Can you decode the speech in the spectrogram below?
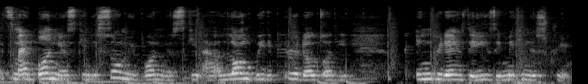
it might burn your skin. The sun will burn your skin along with the product or the ingredients they use in making this cream.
